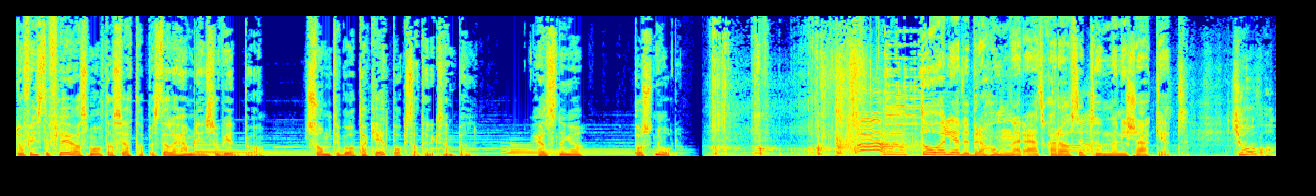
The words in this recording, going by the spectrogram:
Då finns det flera smarta sätt att beställa hem din sous på. Som till våra paketboxar till exempel. Hälsningar Postnord. Dåliga vibrationer är att skära av sig tummen i köket. Ja!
